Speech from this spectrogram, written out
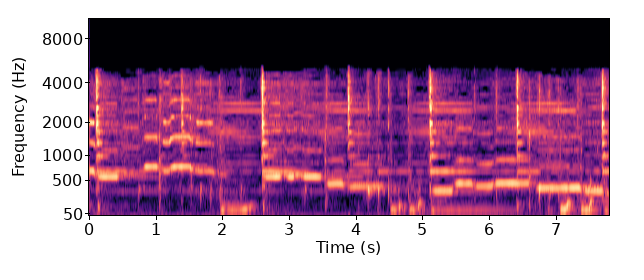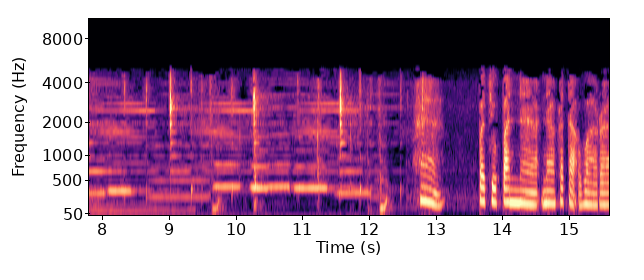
ปั จจุปันนานาคตะวาระ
